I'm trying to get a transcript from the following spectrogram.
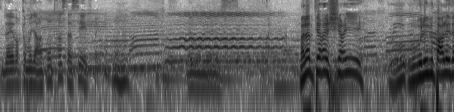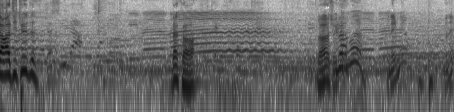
Il doit y avoir, comment dire, un contraste assez effrayant. Mais bon, mais Madame Thérèse Chérier, vous, vous voulez nous parler d'Aratitude D'accord. Ah, c'est- celui-là. Ouais, on est le mien. Venez.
